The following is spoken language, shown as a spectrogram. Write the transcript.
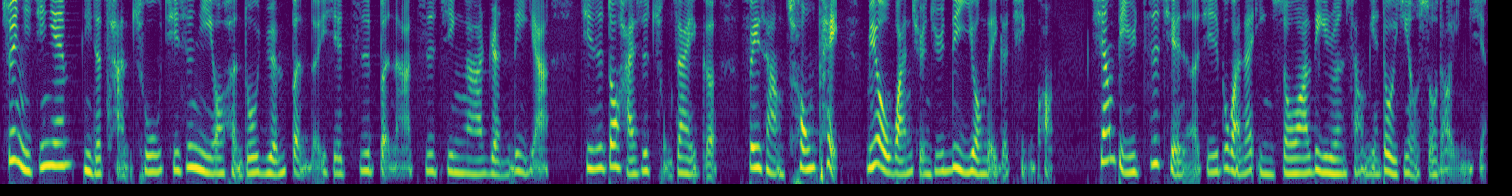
所以你今天你的产出，其实你有很多原本的一些资本啊、资金啊、人力啊，其实都还是处在一个非常充沛、没有完全去利用的一个情况。相比于之前呢，其实不管在营收啊、利润上面，都已经有受到影响。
